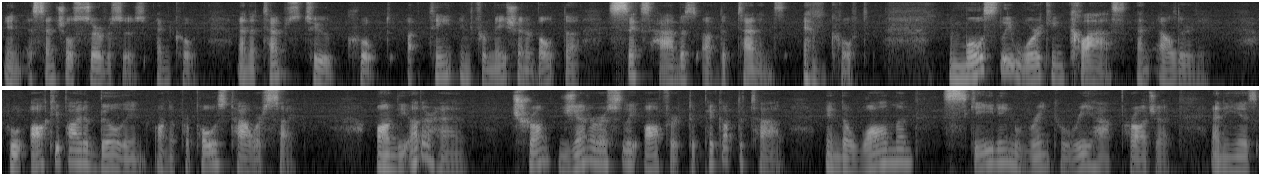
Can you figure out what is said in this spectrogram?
in essential services end quote and attempts to quote obtain information about the six habits of the tenants end quote mostly working class and elderly who occupied a building on the proposed tower site. On the other hand Trump generously offered to pick up the tab in the Wollman skating rink rehab project and he is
